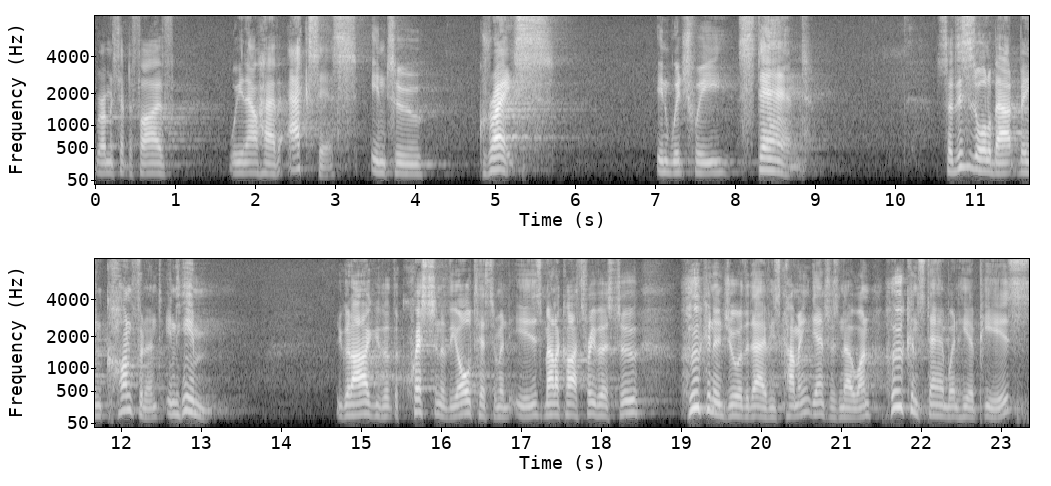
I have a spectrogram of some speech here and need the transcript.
Romans chapter 5 we now have access into grace in which we stand. So, this is all about being confident in Him. You could argue that the question of the Old Testament is Malachi 3, verse 2 who can endure the day of His coming? The answer is no one. Who can stand when He appears?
